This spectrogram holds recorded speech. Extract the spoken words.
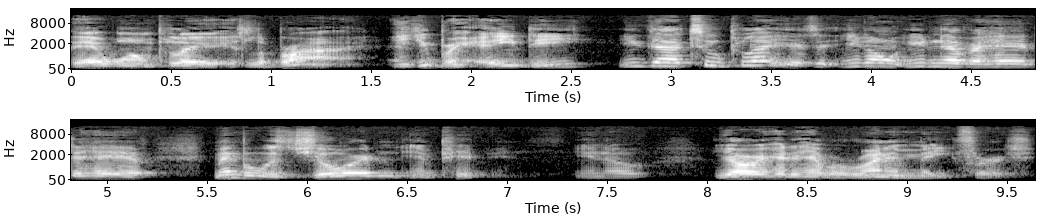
that one player is LeBron. And you bring AD, you got two players. You don't you never had to have remember it was Jordan and Pippen, you know. You already had to have a running mate first.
